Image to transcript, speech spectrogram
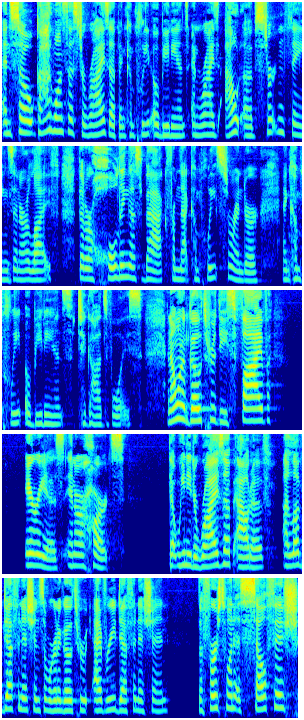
And so God wants us to rise up in complete obedience and rise out of certain things in our life that are holding us back from that complete surrender and complete obedience to God's voice. And I want to go through these five areas in our hearts that we need to rise up out of. I love definitions, so we're going to go through every definition. The first one is selfish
